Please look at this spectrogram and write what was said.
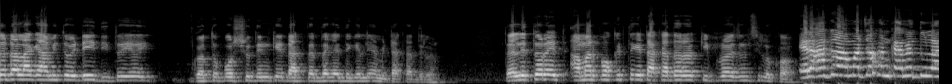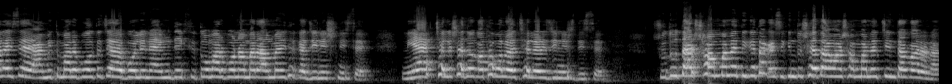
যেটা লাগে আমি তো ওইটাই দিই। তুই ওই গত পরশু দিনকে ডাক্তার দেখাইতে গেলি আমি টাকা দিলাম। তাহলে তোর আমার পকেট থেকে টাকা ধরার কি প্রয়োজন ছিল ক? এর আগে আমার যখন কানের দুল আড়াইছে আমি তোমার বলতে চাই বলি না আমি দেখছি তোমার বোন আমার আলমারি থেকে জিনিস নিছে। নিয়ে এক ছেলের সাথে কথা বলে ছেলের জিনিস দিছে। শুধু তার সম্মানের দিকে তাকাইছি কিন্তু সে তো আমার সম্মানের চিন্তা করে না।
